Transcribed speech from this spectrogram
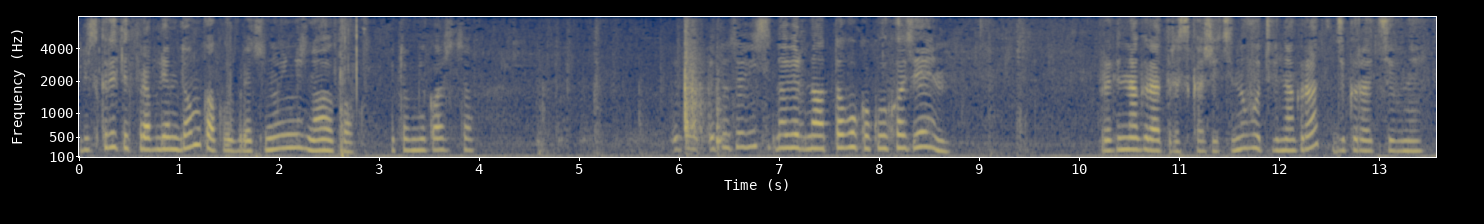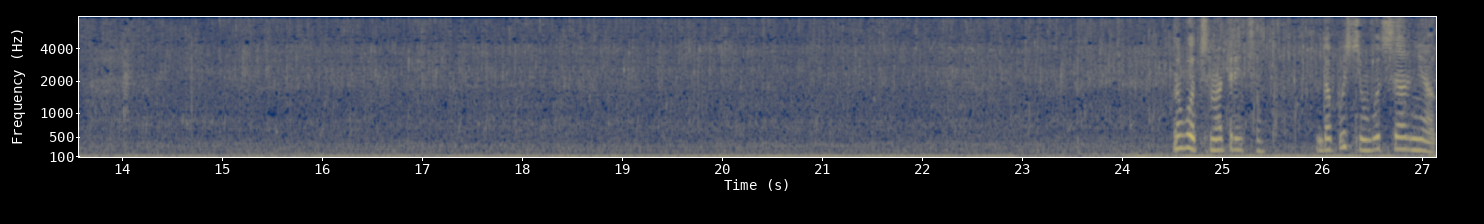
Без скрытых проблем дом как выбрать? Ну, я не знаю как. Это, мне кажется, это, это зависит, наверное, от того, какой хозяин. Про виноград расскажите. Ну вот виноград декоративный. Вот, смотрите. Допустим, вот сорняк.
